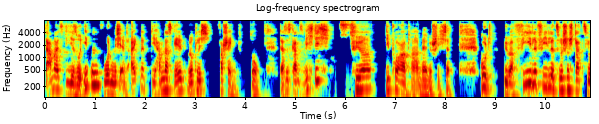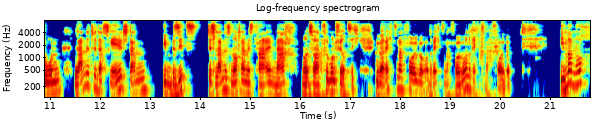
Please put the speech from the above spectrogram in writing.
damals die Jesuiten wurden nicht enteignet, die haben das Geld wirklich verschenkt. So, das ist ganz wichtig für die Pointe an der Geschichte. Gut, über viele, viele Zwischenstationen landete das Geld dann im Besitz des Landes Nordrhein-Westfalen nach 1945 über Rechtsnachfolge und Rechtsnachfolge und Rechtsnachfolge. Immer noch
